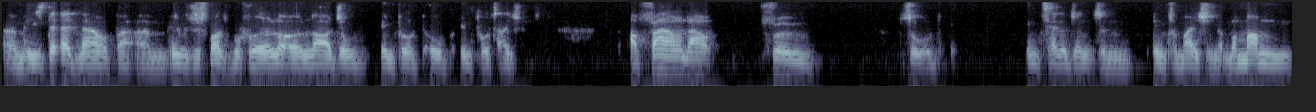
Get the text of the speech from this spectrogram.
Um, he's dead now, but um, he was responsible for a lot of large import, importations. I found out through sort of intelligence and information that my mum,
